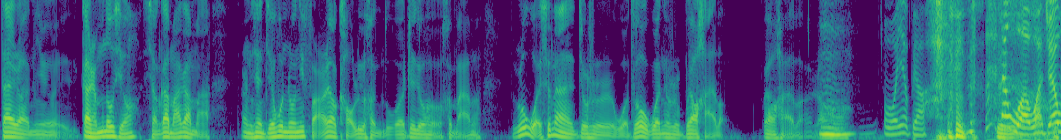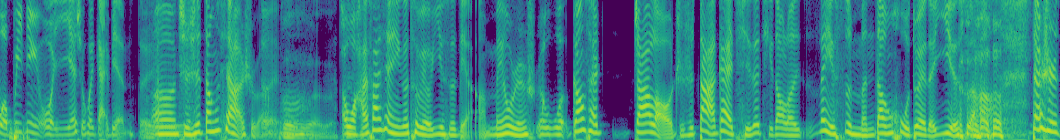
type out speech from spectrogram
待着，你干什么都行，想干嘛干嘛，但是你现在结婚之后，你反而要考虑很多，这就很麻烦。比如我现在就是我择偶观就是不要孩子，不要孩子，然后我也不要孩 子，但我我觉得我不一定，我也许会改变，对，嗯，只是当下是吧？对对对对啊，我还发现一个特别有意思的点啊，没有人说，我刚才扎老只是大概齐的提到了类似门当户对的意思哈，但是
